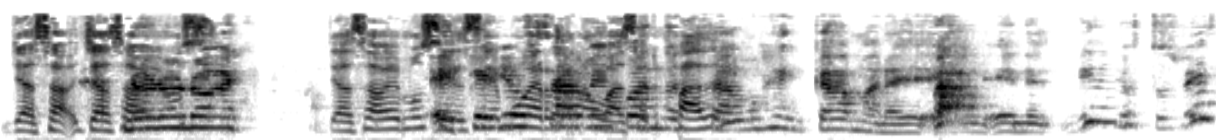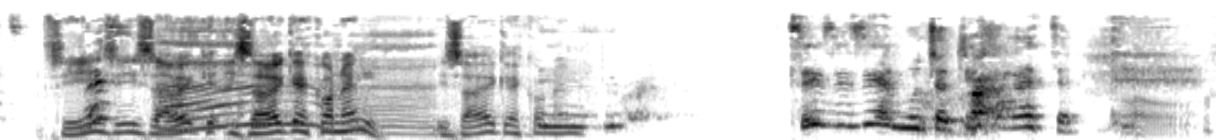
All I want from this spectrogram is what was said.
Ya, ya sabemos. No, no, no. Ya sabemos si ese muérgano va a ser padre. Estamos en cámara, en, en el, miren, ¿estos ves? Sí, sí, sabe que, y sabe que es con él. Y sabe que es con él. Sí, sí, sí, el muchachito este. Oh.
